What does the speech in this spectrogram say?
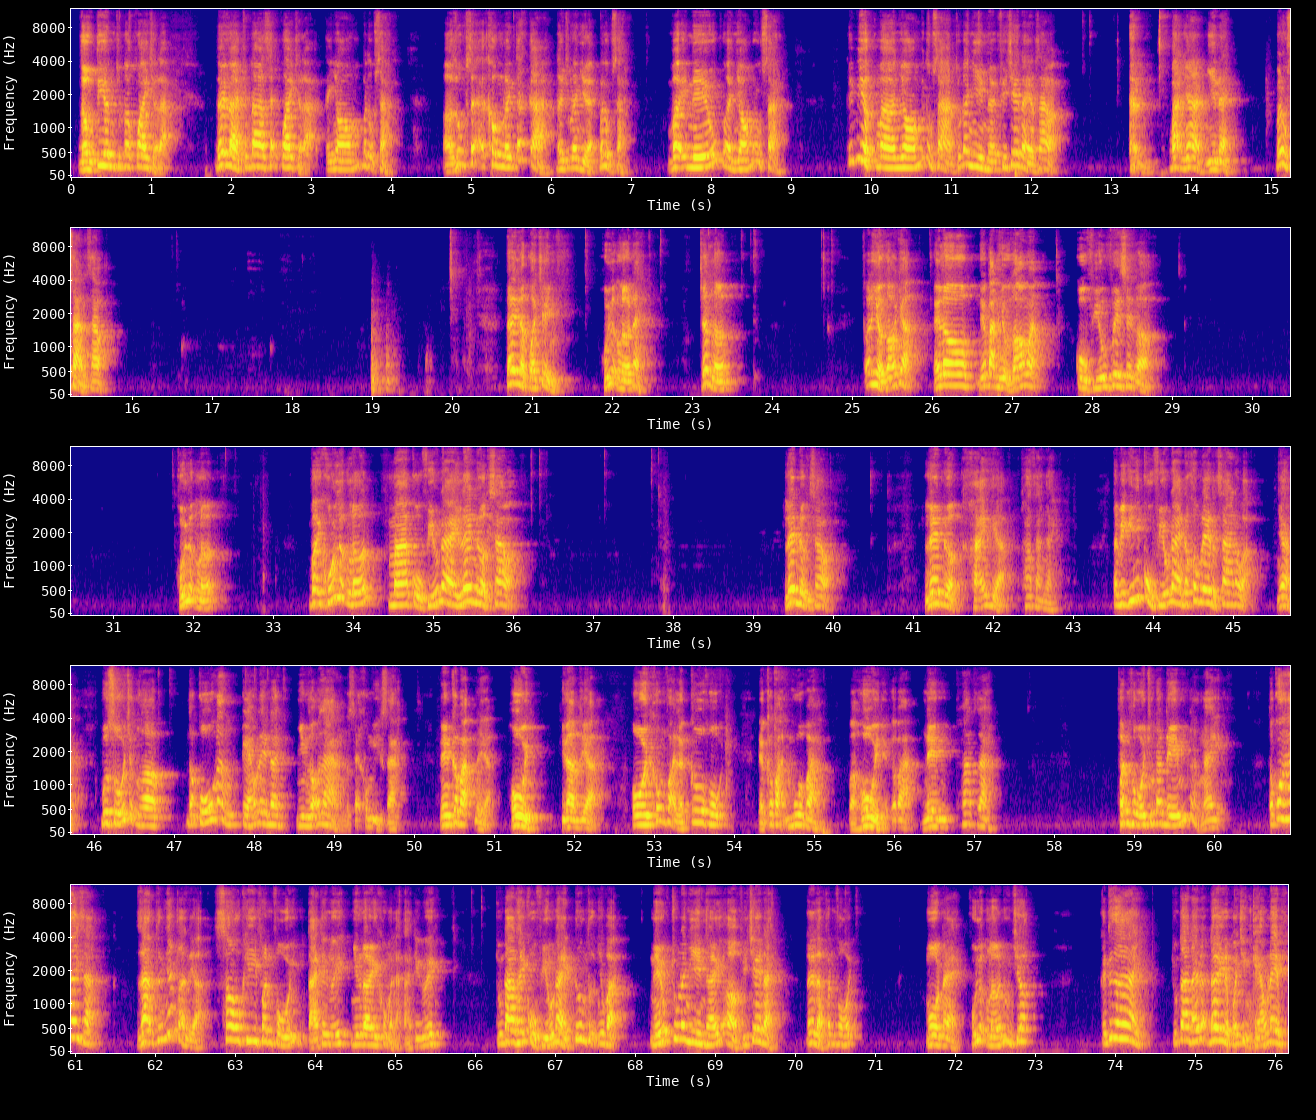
đầu tiên chúng ta quay trở lại đây là chúng ta sẽ quay trở lại cái nhóm bất động sản ở Dũng sẽ không lấy tất cả đây chúng ta nhìn lại bất động sản vậy nếu mà nhóm bất động sản, cái việc mà nhóm bất động sản chúng ta nhìn thấy phía trên này làm sao ạ? Bạn nhá, nhìn này, bất động sản là sao? Đây là quá trình khối lượng lớn này, rất lớn. Có hiểu rõ chưa? Hello, nếu bạn hiểu rõ không ạ? Cổ phiếu VCG khối lượng lớn. Vậy khối lượng lớn mà cổ phiếu này lên được sao ạ? Lên được sao ạ? Lên được hãy gì ạ? Thoát ra ngay. Tại vì cái những cổ phiếu này nó không lên được xa đâu ạ. Nha, một số trường hợp nó cố gắng kéo lên đây, nhưng rõ ràng nó sẽ không bị xa. Nên các bạn này ạ, hồi thì làm gì ạ? Hồi không phải là cơ hội để các bạn mua vào và hồi để các bạn nên thoát ra. Phân phối chúng ta đếm là ngay. Nó có hai dạng. Dạng thứ nhất là gì ạ? Sau khi phân phối tái tích lũy, nhưng đây không phải là tái tích lũy. Chúng ta thấy cổ phiếu này tương tự như vậy nếu chúng ta nhìn thấy ở phía trên này đây là phân phối. Một này khối lượng lớn hơn trước cái thứ hai chúng ta thấy là đây là quá trình kéo lên.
